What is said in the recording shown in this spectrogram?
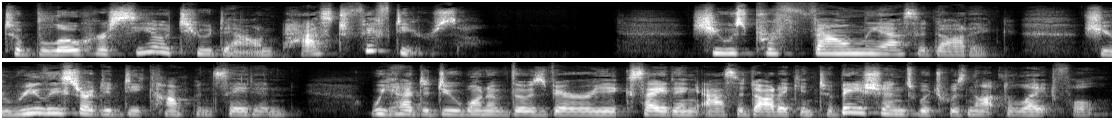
to blow her CO2 down past 50 or so. She was profoundly acidotic. She really started decompensating. We had to do one of those very exciting acidotic intubations, which was not delightful.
